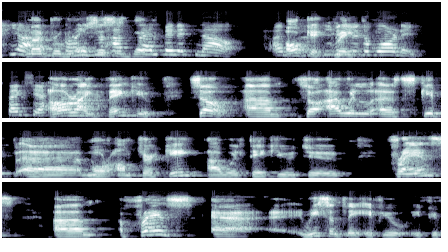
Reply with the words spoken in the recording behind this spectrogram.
yeah, my prognosis you have is that 10 minutes now. I'm Okay, giving great. you the warning. Thanks, yeah. all right thank you so um, so i will uh, skip uh, more on turkey i will take you to france um, france uh, recently if you if you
